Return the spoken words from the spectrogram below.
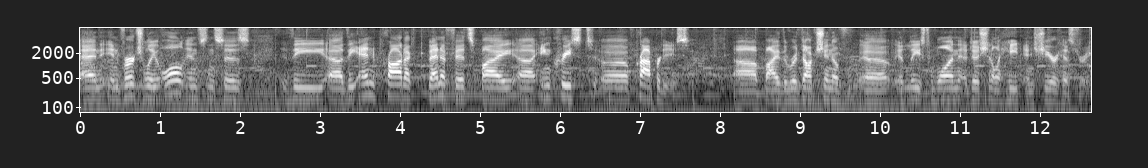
And in virtually all instances, the, uh, the end product benefits by increased properties, by the reduction of at least one additional heat and shear history.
